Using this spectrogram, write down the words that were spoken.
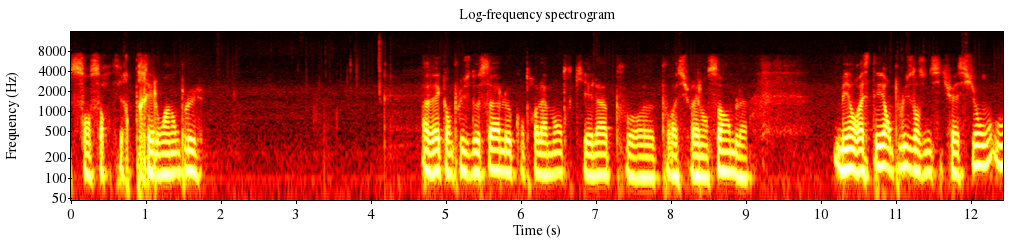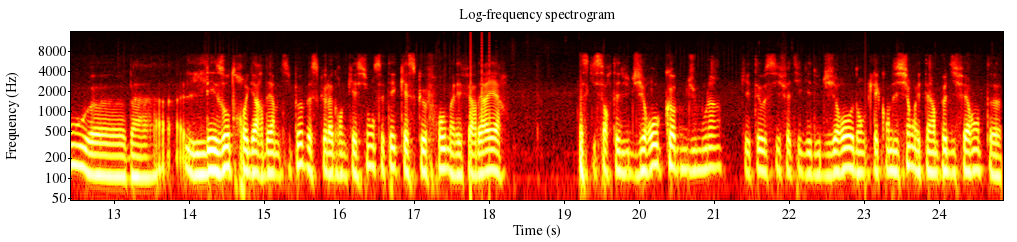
sans sortir très loin non plus. Avec en plus de ça le contre-la-montre qui est là pour, euh, pour assurer l'ensemble. Mais on restait en plus dans une situation où euh, bah, les autres regardaient un petit peu parce que la grande question c'était qu'est-ce que Froome allait faire derrière Parce qu'il sortait du Giro comme du Moulin qui était aussi fatigué du Giro, donc les conditions étaient un peu différentes euh,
